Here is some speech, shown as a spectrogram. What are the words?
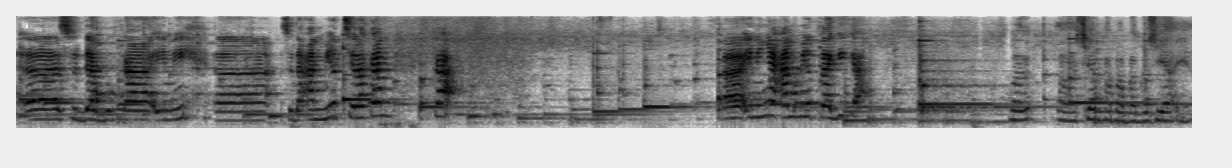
uh, sudah buka ini uh, Eh, sudah unmute silahkan kak. Uh, ininya unmute lagi kak. Uh, siapa pak bagus? Ya ya.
